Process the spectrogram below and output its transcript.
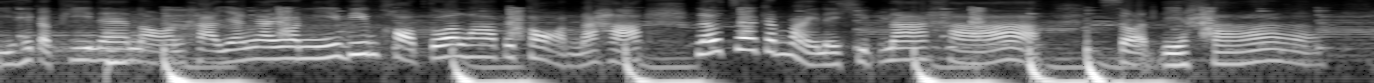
ดีๆให้กับพี่แน่นอนค่ะ ยังไงวันนี้บีมขอตัวลาไปก่อนนะคะ แล้วเจอกันใหม่ในคลิปหน้าค่ะ สวัสดีค่ะ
